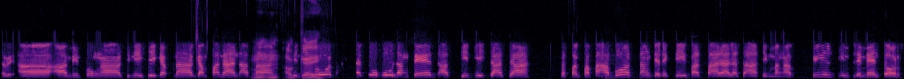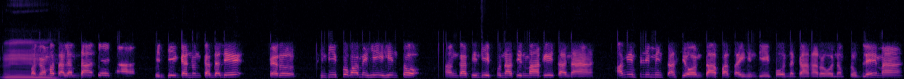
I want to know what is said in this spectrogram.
re- ah, amin pong ah, sinisikap na gampanan at ah, Mm, hindi okay. po nagkukulang TED at TJ Chacha sa pagpapaabot ng direktiba at paalala sa ating mga field implementors. Mm. Pagamat alam natin na hindi ganun kadali, pero hindi po kami hihinto hanggat hindi po natin makita na ang implementasyon dapat ay hindi po nagkakaroon ng problema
